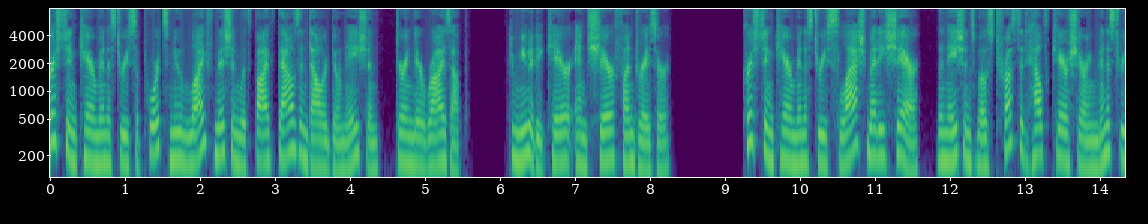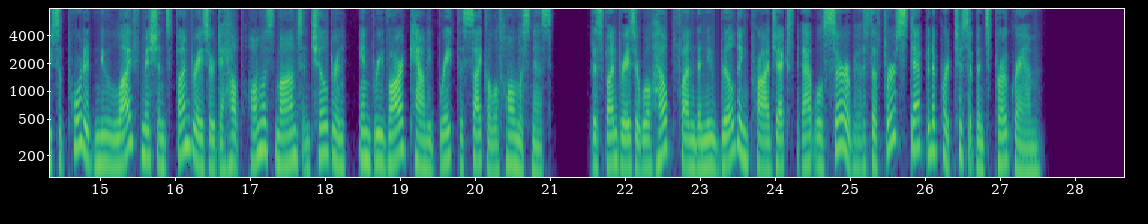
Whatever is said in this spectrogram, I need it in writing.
Christian Care Ministry supports New Life Mission with $5,000 donation during their Rise Up Community Care and Share fundraiser. Christian Care Ministry slash MediShare, the nation's most trusted health care sharing ministry supported New Life Mission's fundraiser to help homeless moms and children in Brevard County break the cycle of homelessness. This fundraiser will help fund the new building projects that will serve as the first step in a participants program.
